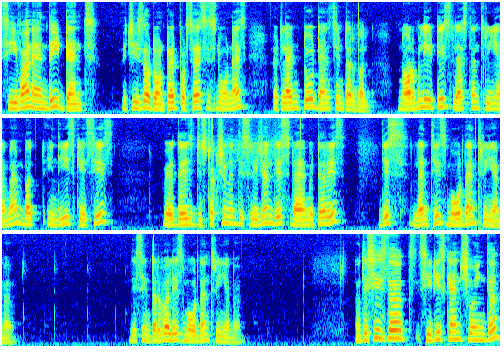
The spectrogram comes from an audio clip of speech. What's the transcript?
C1 and the dens which is the odontoid process is known as atlanto-dens interval. Normally it is less than 3 mm but in these cases where there is destruction in this region this diameter is this length is more than 3 mm. This interval is more than 3 mm. Now this is the CT scan showing the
